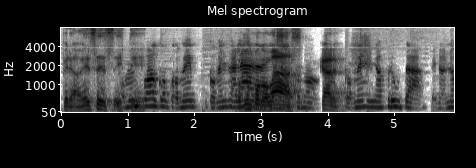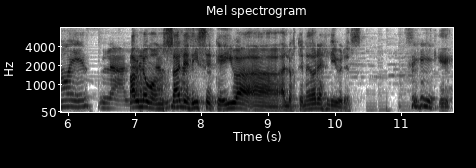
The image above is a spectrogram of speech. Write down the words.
pero a veces. come Este, un poco, come, come ensalada. come un poco más. como Claro. una fruta, pero no es la... la- Pablo González dice que iba a, a los tenedores libres. Sí. que-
